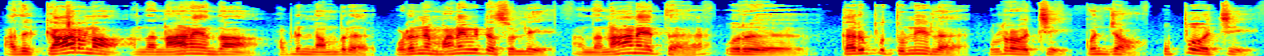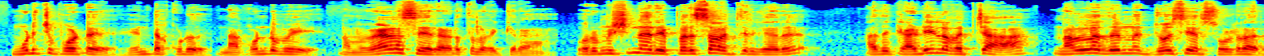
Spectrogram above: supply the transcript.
அதுக்கு காரணம் அந்த நாணயம் தான் அப்படின்னு நம்புறாரு. உடனே மனைவிட்ட சொல்லி அந்த நாணயத்தை ஒரு கருப்பு துணியில உள்ள வச்சு கொஞ்சம் உப்பை வச்சு முடிச்சு போட்டு என்கிட்ட கொடு. நான் கொண்டு போய் நம்ம வேலை செய்யற இடத்துல வைக்கிறேன். ஒரு மிஷினரி பெருசா வச்சிருக்காரு. அதுக்கு அடியில் வச்சா நல்லதுன்னு ஜோசியர் சொல்றாரு.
